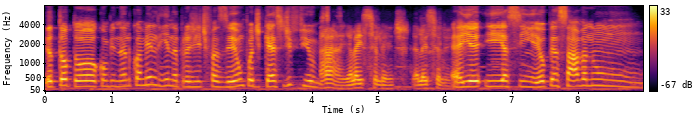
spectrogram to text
Eu tô, tô combinando com a Melina pra gente fazer um podcast de filmes. Ah, ela é excelente. Ela é excelente. É, e, e assim, eu pensava num,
